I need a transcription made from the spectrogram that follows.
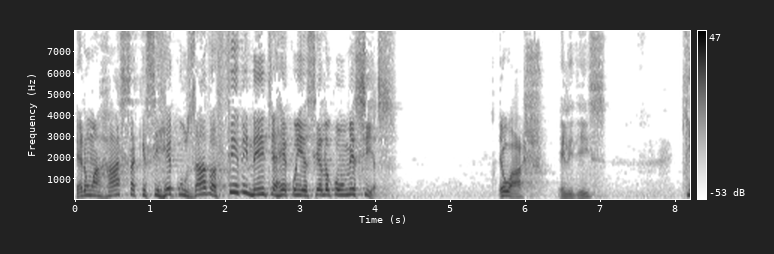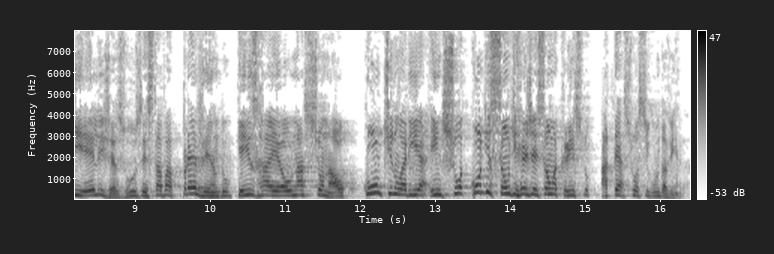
era uma raça que se recusava firmemente a reconhecê-lo como Messias. Eu acho, ele diz, que ele, Jesus, estava prevendo que Israel nacional continuaria em sua condição de rejeição a Cristo até a sua segunda vinda.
